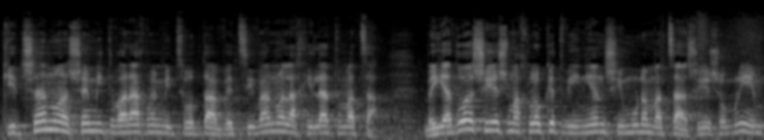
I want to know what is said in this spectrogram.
קידשנו השם יתברך במצוותיו, וציוונו על אכילת מצה. וידוע שיש מחלוקת בעניין שימור המצה, שיש אומרים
